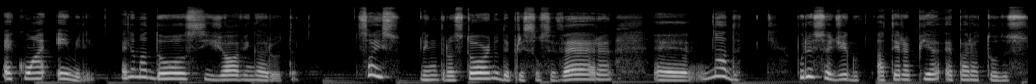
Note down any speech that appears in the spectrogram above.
é com a Emily. Ela é uma doce, jovem garota. Só isso nenhum transtorno, depressão severa, é, nada. Por isso eu digo, a terapia é para todos.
